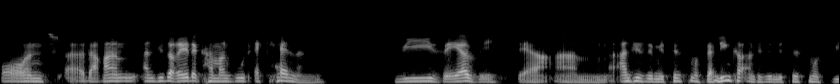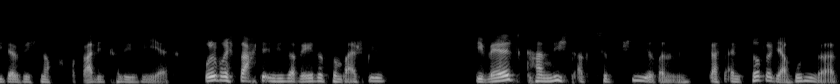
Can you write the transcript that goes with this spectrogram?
Und äh, daran, an dieser Rede kann man gut erkennen, wie sehr sich der ähm, Antisemitismus, der linke Antisemitismus, wie der sich noch radikalisiert. Ulbricht sagte in dieser Rede zum Beispiel, die Welt kann nicht akzeptieren, dass ein Vierteljahrhundert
